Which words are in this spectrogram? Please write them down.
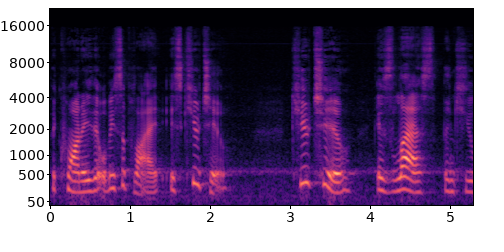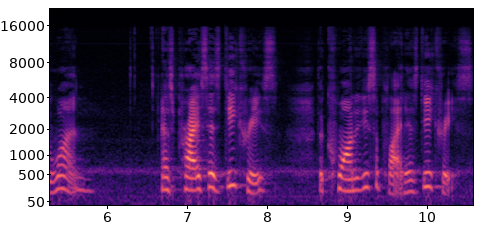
the quantity that will be supplied is Q2. Q2 is less than Q1. As price has decreased, the quantity supplied has decreased.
